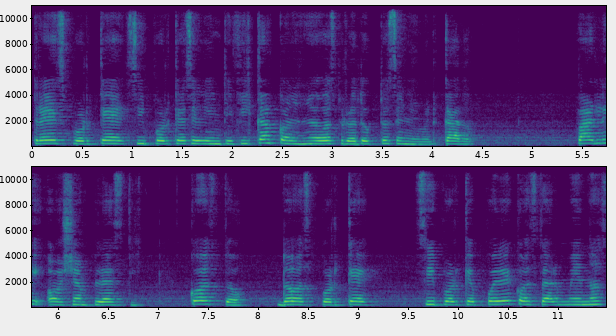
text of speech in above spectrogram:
3. ¿Por qué? Sí, porque se identifica con los nuevos productos en el mercado. Parley Ocean Plastic. Costo. 2. ¿Por qué? Sí, porque puede costar menos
